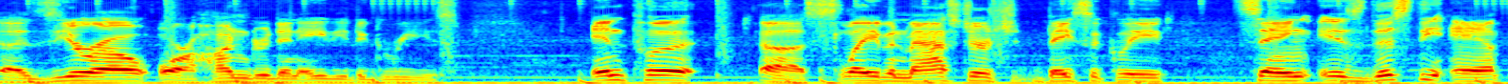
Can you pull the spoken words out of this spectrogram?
uh, zero or 180 degrees. Input, uh, slave, and master basically saying, is this the amp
